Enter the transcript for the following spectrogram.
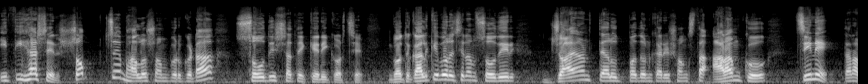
ইতিহাসের সবচেয়ে ভালো সম্পর্কটা সৌদির সাথে ক্যারি করছে। গতকালকে বলেছিলাম সৌদির জায়ান্ট তেল উৎপাদনকারী সংস্থা আরামকো চীনে তারা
